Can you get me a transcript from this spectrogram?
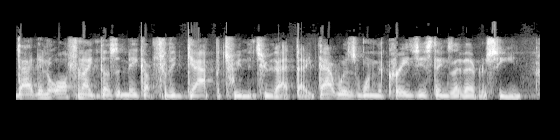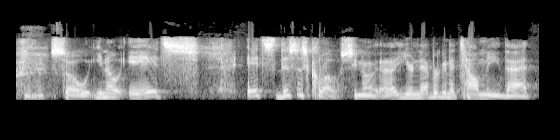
that an off night doesn't make up for the gap between the two that night. That was one of the craziest things I've ever seen. So, you know, it's, it's, this is close. You know, uh, you're never going to tell me that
